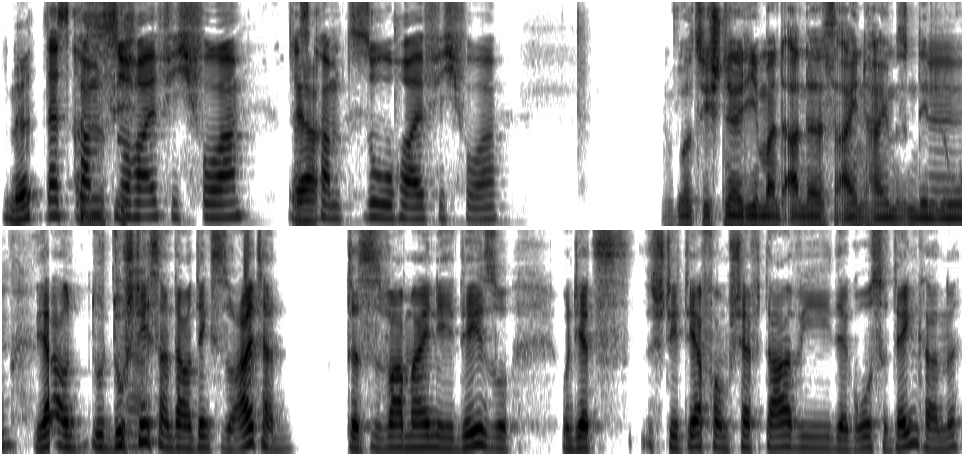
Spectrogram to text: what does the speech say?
ne? das Also kommt so ich- häufig vor. Das Ja. kommt so häufig vor. Dann wollte sich schnell jemand anderes einheimsen, den Mhm. Lob. Ja, und du, du Ja. stehst dann da und denkst so, Alter, das war meine Idee so. Und jetzt steht der vom Chef da wie der große Denker, ne?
